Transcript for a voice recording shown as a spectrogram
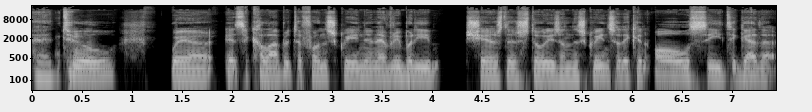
uh, tool where it's a collaborative on screen and everybody shares their stories on the screen so they can all see together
